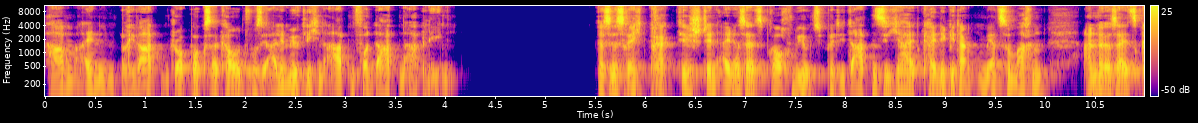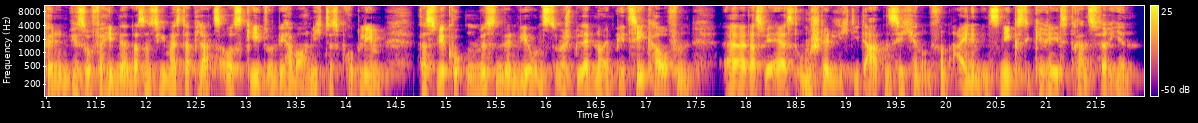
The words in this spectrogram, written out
haben einen privaten Dropbox-Account, wo sie alle möglichen Arten von Daten ablegen. Das ist recht praktisch, denn einerseits brauchen wir uns über die Datensicherheit keine Gedanken mehr zu machen, andererseits können wir so verhindern, dass uns jemals der Platz ausgeht und wir haben auch nicht das Problem, dass wir gucken müssen, wenn wir uns zum Beispiel einen neuen PC kaufen, äh, dass wir erst umständlich die Daten sichern und von einem ins nächste Gerät transferieren.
